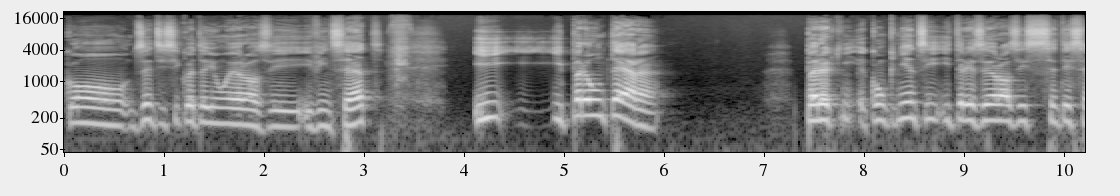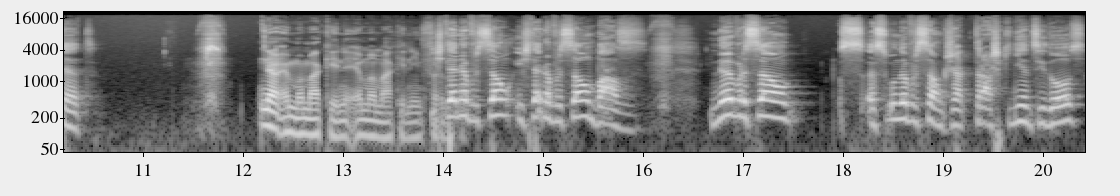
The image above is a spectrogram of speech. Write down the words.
com 251 euros e, e 27 e, e para 1 tera para, com 503 euros e 67 Não, é uma máquina, é uma máquina isto infernal. é na versão isto é na versão base na versão a segunda versão que já traz 512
